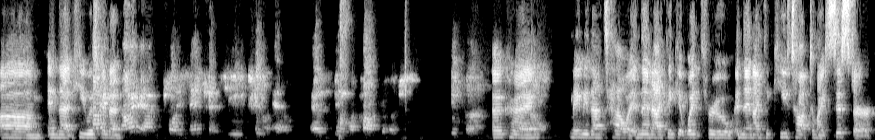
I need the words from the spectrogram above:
um, and that he was gonna. I actually mentioned you to him as being a popular speaker. Okay, So, maybe that's how. And then I think it went through, and then I think he talked to my sister,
